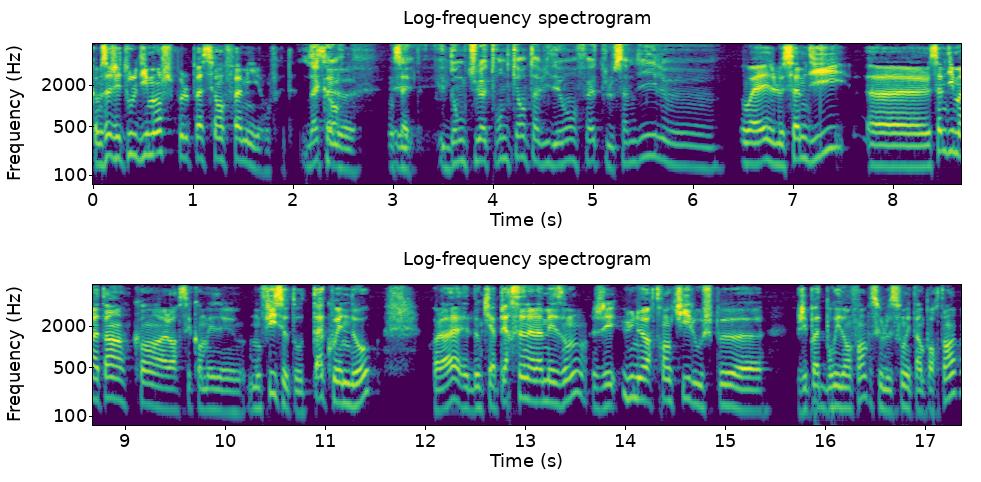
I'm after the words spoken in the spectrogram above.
Comme ça, j'ai tout le dimanche, je peux le passer en famille en fait. D'accord. Et, et, donc tu la tournes quand ta vidéo en fait? Le samedi le? Ouais, le samedi, euh, le samedi matin quand alors c'est quand mes, mon fils est au taekwondo. Voilà, et donc il y a personne à la maison, j'ai une heure tranquille où je peux euh, j'ai pas de bruit d'enfant parce que le son est important.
